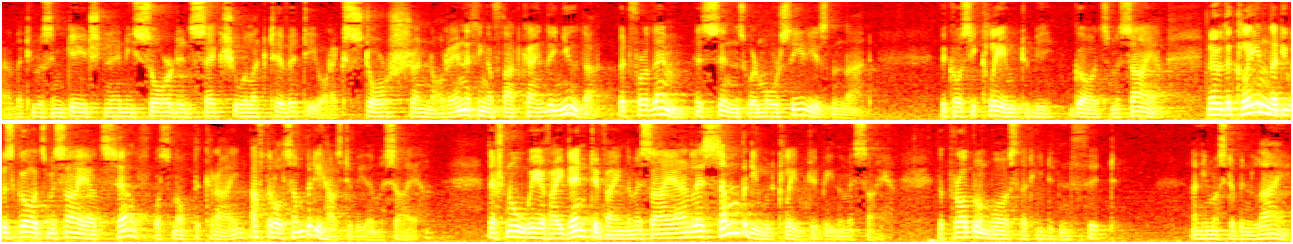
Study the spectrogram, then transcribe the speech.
uh, that he was engaged in any sordid sexual activity or extortion or anything of that kind. They knew that. But for them, his sins were more serious than that because he claimed to be God's Messiah. Now, the claim that he was God's Messiah itself was not the crime. After all, somebody has to be the Messiah. There's no way of identifying the Messiah unless somebody would claim to be the Messiah. The problem was that he didn't fit, and he must have been lying.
